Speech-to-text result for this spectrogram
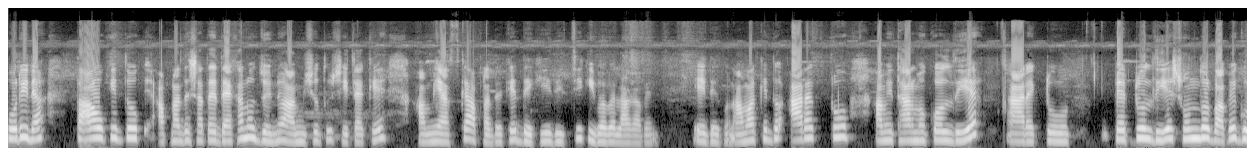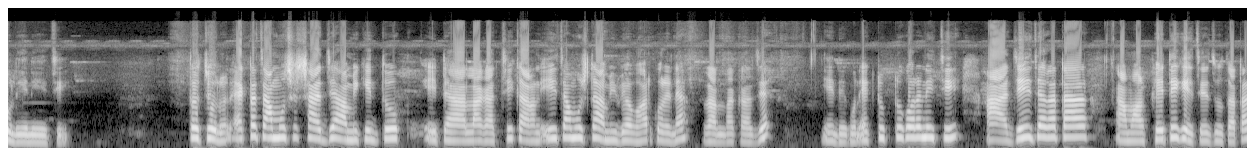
পরি না, তাও কিন্তু আপনাদের সাথে দেখানোর জন্য আমি শুধু সেটাকে আমি আজকে আপনাদেরকে দেখিয়ে দিচ্ছি কীভাবে লাগাবেন। এই দেখুন, আমার কিন্তু আর একটু আমি থার্মোকল দিয়ে আর একটু পেট্রোল দিয়ে সুন্দরভাবে গলিয়ে নিয়েছি। তো চলুন, একটা চামচের সাহায্যে আমি কিন্তু এটা লাগাচ্ছি, কারণ এই চামচটা আমি ব্যবহার করি না রান্নার কাজে। এই দেখুন, একটু একটু করে নিচ্ছি, আর যেই জায়গাটা আমার ফেটে গেছে জুতাটা,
